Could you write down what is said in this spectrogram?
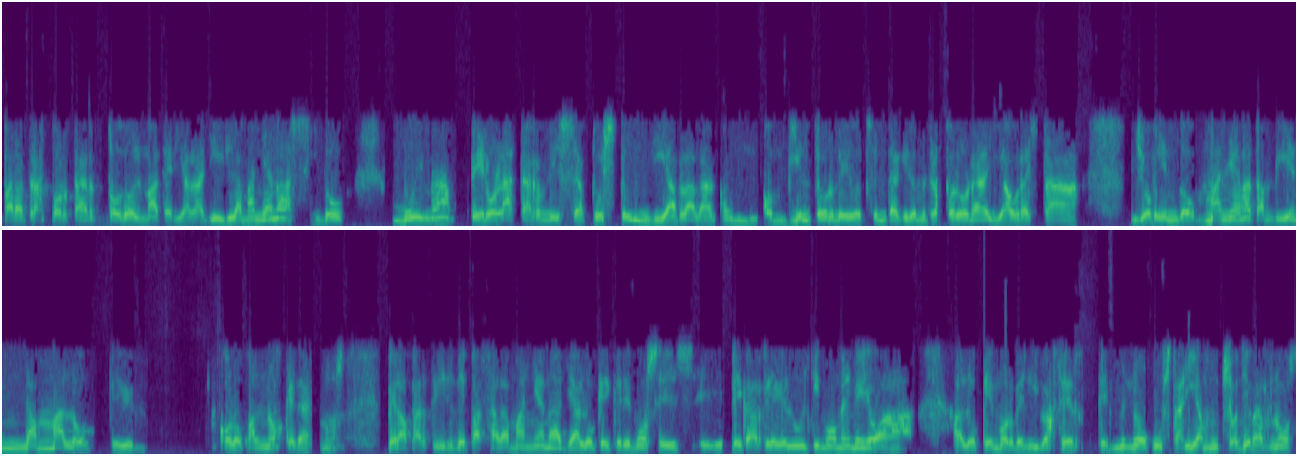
para transportar todo el material allí. La mañana ha sido buena, pero la tarde se ha puesto endiablada, con, con vientos de 80 kilómetros por hora y ahora está lloviendo. Mañana también da malo, que con lo cual nos quedamos, pero a partir de pasada mañana ya lo que queremos es eh, pegarle el último meneo a, a, lo que hemos venido a hacer, que nos gustaría mucho llevarnos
